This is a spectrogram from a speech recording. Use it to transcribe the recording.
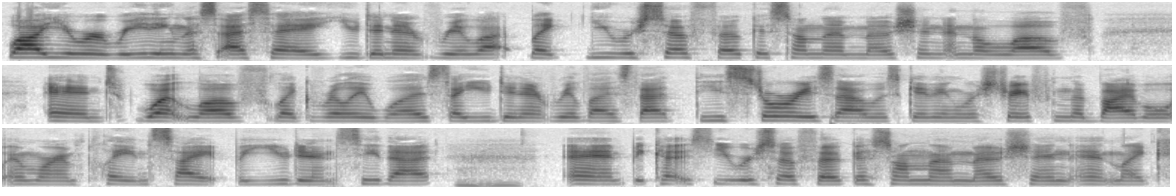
while you were reading this essay, you didn't realize like you were so focused on the emotion and the love and what love like really was that you didn't realize that these stories that I was giving were straight from the Bible and were in plain sight, but you didn't see that. And because you were so focused on the emotion and like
